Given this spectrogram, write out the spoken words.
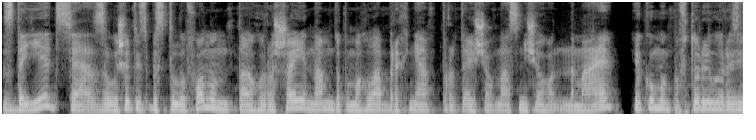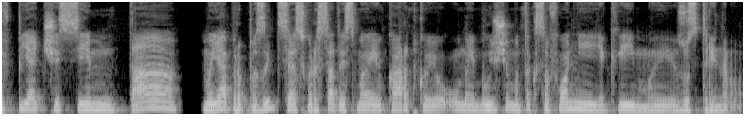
здається, залишитись без телефону та грошей нам допомогла брехня про те, що в нас нічого немає, яку ми повторили разів 5 чи 7, та моя пропозиція скористатись моєю карткою у найближчому таксофоні, який ми зустрінемо.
